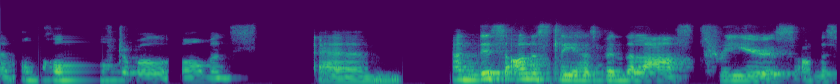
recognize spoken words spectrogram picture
um, uncomfortable moments. Um, and this honestly has been the last three years on this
